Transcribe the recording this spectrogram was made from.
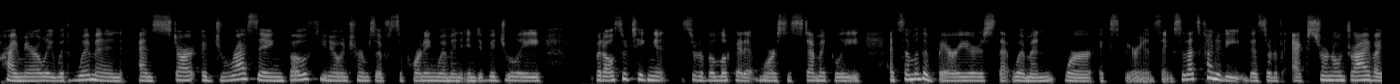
primarily with women and start addressing both, you know, in terms of supporting women individually but also taking it sort of a look at it more systemically at some of the barriers that women were experiencing. So that's kind of the, the sort of external drive. I,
